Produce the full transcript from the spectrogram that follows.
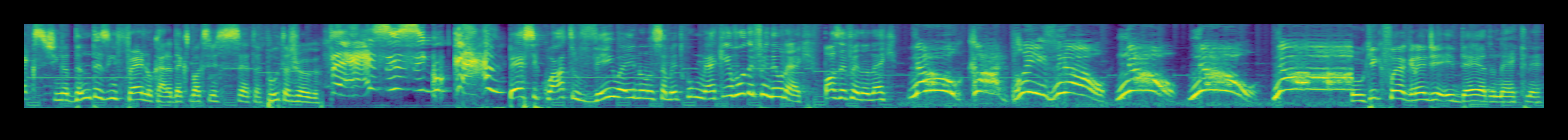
Access, tinha Dante's Inferno, cara, do Xbox 360. Puta jogo. PS5K! PS4 veio aí no lançamento com o NEC. Eu vou defender o NEC. Posso defender o NEC? No! God, please, no! No! No! No! O que, que foi a grande ideia do NEC, né?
